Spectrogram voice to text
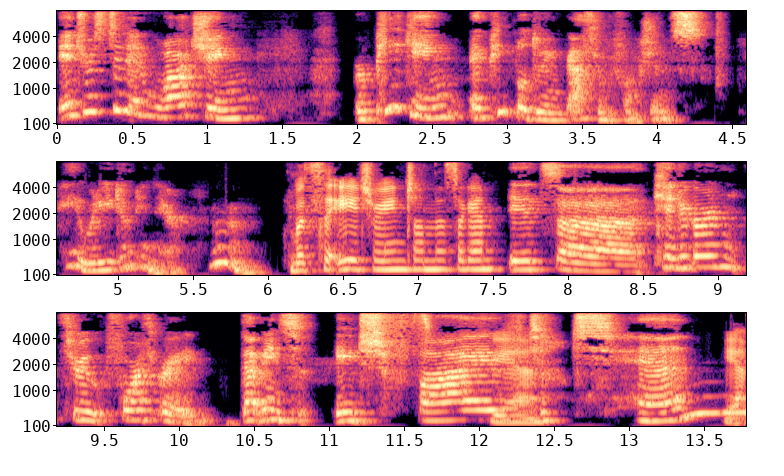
Interested in watching or peeking at people doing bathroom functions. Hey, what are you doing in there? Hmm. What's the age range on this again? It's uh, kindergarten through fourth grade. That means age five Yeah. to ten Yeah.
